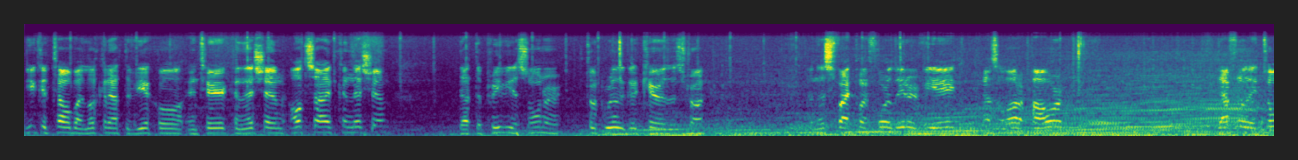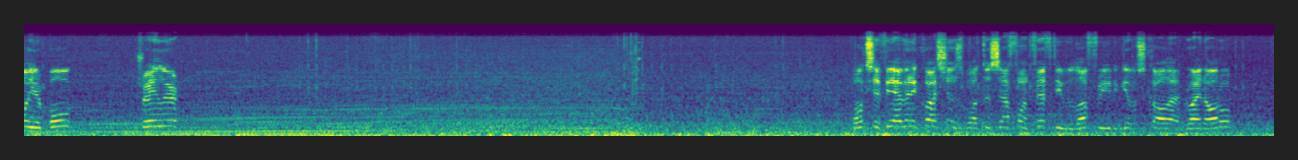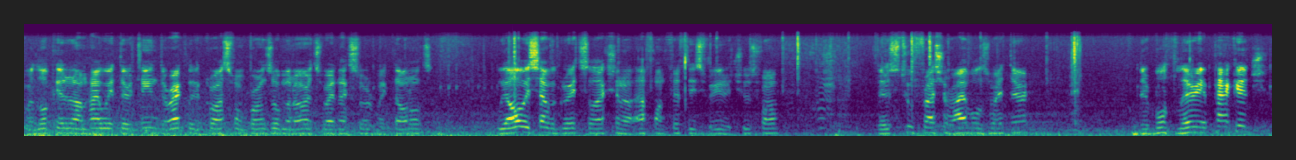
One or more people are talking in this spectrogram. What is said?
You could tell by looking at the vehicle interior condition, outside condition, that the previous owner took really good care of this truck. And this 5.4 liter V8 has a lot of power. Definitely tow your boat, trailer. Folks, if you have any questions about this F-150, we'd love for you to give us a call at Ride Auto. We're located on Highway 13, directly across from Burnsville Menards, right next door to McDonald's. We always have a great selection of F-150s for you to choose from. There's two fresh arrivals right there. They're both Lariat package,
